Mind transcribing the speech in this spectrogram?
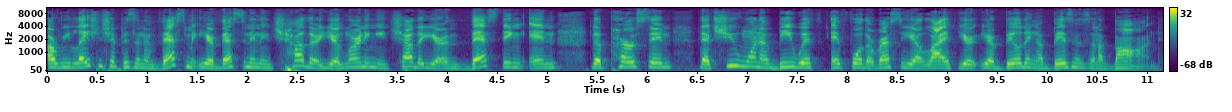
a relationship is an investment. You're investing in each other. You're learning each other. You're investing in the person that you want to be with for the rest of your life. You're you're building a business and a bond.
